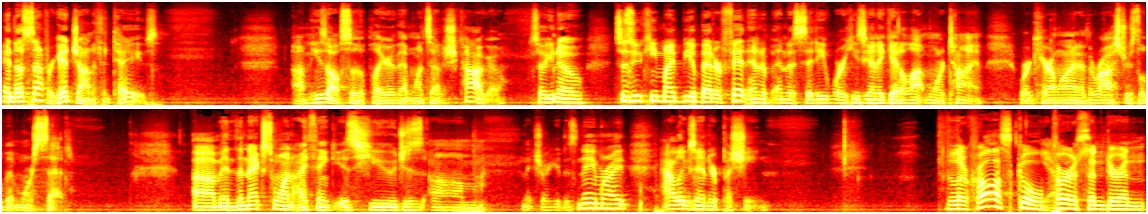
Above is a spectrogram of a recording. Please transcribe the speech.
And let's not forget Jonathan Toews. Um, he's also a player that wants out of Chicago. So, you know, Suzuki might be a better fit in a, in a city where he's going to get a lot more time, where Carolina, the roster is a little bit more set. Um, and the next one I think is huge is, um, make sure I get his name right, Alexander Pashin. The lacrosse goal Yeah. person during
